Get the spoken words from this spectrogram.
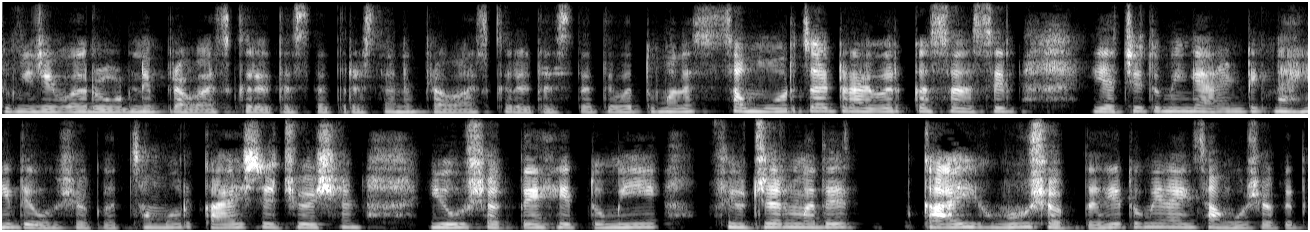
तुम्ही जेव्हा रोडने प्रवास करत असतात, रस्त्याने प्रवास करत असतात, तेव्हा तुम्हाला समोरचा ड्रायव्हर कसा असेल याची तुम्ही गॅरंटी नाही देऊ शकत. समोर काय सिच्युएशन येऊ शकते हे तुम्ही फ्युचरमध्ये काय होऊ शकतं हे तुम्ही नाही सांगू शकत.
